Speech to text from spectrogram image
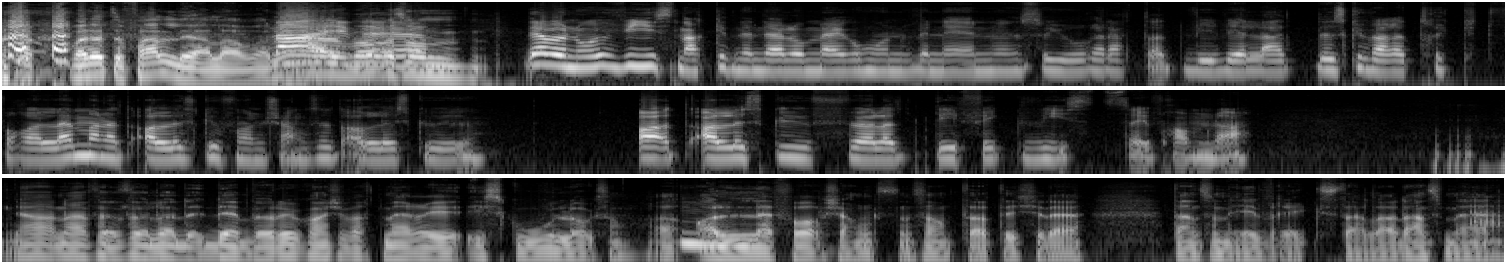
var det tilfeldig, eller var det Nei, det- sånn Det var noe vi snakket en del om, meg og hun venninnen min som gjorde dette. At vi ville at det skulle være trygt for alle, men at alle skulle få en sjanse. At alle skulle At alle skulle føle at de fikk vist seg fram, da. Ja, nei, for jeg føler det, det burde jo kanskje vært mer i, i skole òg, sånn. At Mm. alle får sjansen. sant? At ikke det er den som er ivrigst, eller den som er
